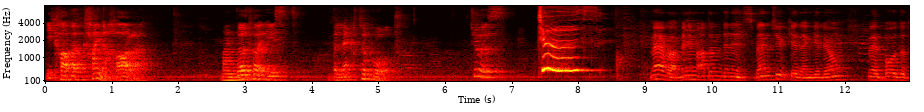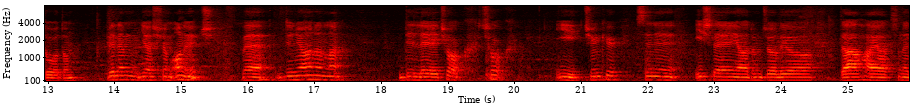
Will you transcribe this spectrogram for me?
Ich habe keine Haare. Mein Wörter ist beleckte Brot. Tschüss. Tschüss. Merhaba, benim adım Deniz. Ben Türkiye'den geliyorum ve burada doğdum. Benim yaşım 13 ve dünyanın dili çok çok iyi. Çünkü seni işle yardımcı oluyor, daha hayatını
